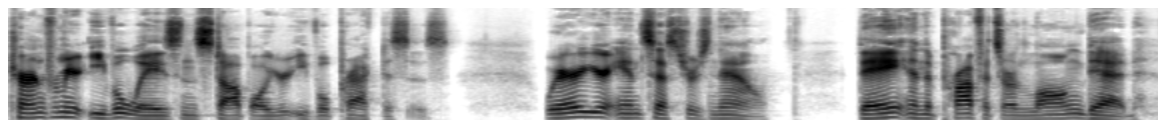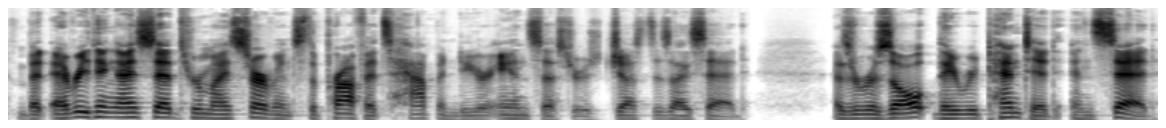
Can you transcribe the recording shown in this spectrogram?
Turn from your evil ways and stop all your evil practices. Where are your ancestors now? They and the prophets are long dead, but everything I said through my servants, the prophets, happened to your ancestors just as I said. As a result, they repented and said,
